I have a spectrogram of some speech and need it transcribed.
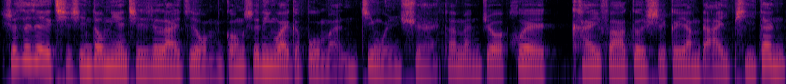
就是这个起心动念，其实是来自我们公司另外一个部门静文学，他们就会开发各式各样的 IP，但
